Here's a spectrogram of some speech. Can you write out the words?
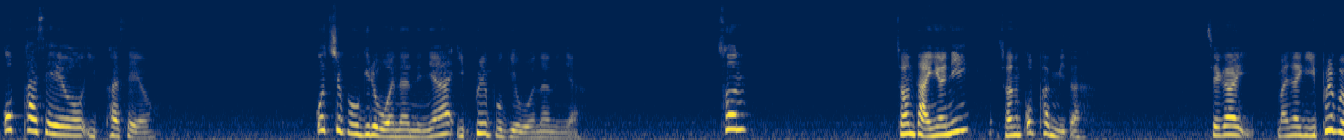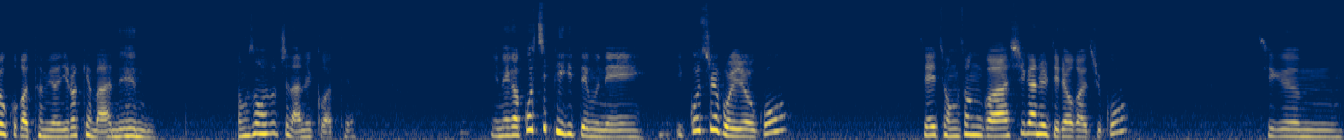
꽃 파세요, 잎 파세요? 꽃을 보기를 원하느냐, 잎을 보기를 원하느냐? 손? 전 당연히 저는 꽃 팝니다. 제가 이- 만약에 잎을 볼 것 같으면 이렇게 많은 정성을 쏟진 않을 것 같아요. 얘네가 꽃이 피기 때문에 이 꽃을 보려고 제 정성과 시간을 들여가지고 지금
